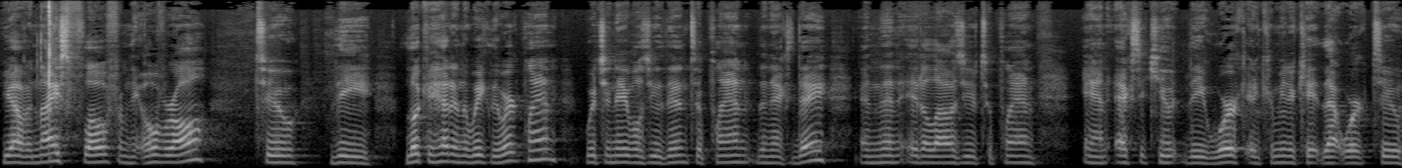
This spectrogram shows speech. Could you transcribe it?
you have a nice flow from the overall to the look ahead in the weekly work plan which enables you then to plan the next day, and then it allows you to plan and execute the work and communicate that work to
